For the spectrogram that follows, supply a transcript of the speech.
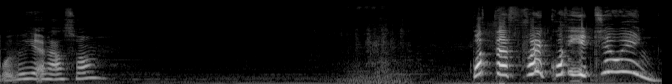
Where do we get a mouse from? What the frick? What are you doing?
